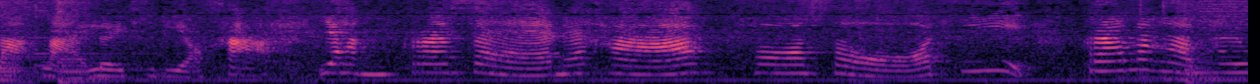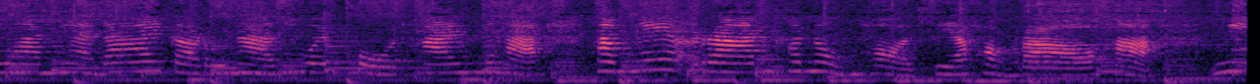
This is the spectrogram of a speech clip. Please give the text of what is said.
หลากหลายเลยทีเดียวค่ะ อย่างกระแสนะคะพศที่พระมหาภัยวันเนี่ยได้กรุณาช่วยโพสให้นะคะทำให้ร้านขนมห่อเจี๊ยของเราค่ะ มี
